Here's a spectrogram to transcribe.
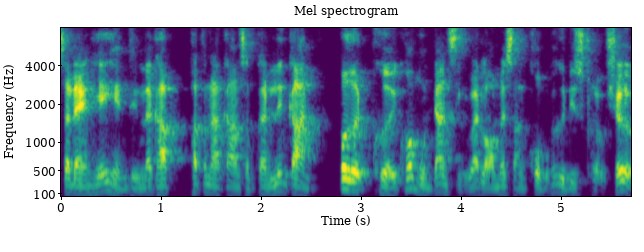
แสดงให้เห็นถึงนะครับพัฒนาการสำคัญเรื่องการ เปิดเผยข้อมูลด้านสิ่งแวดล้อมและสังคมก็คือ disclosure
